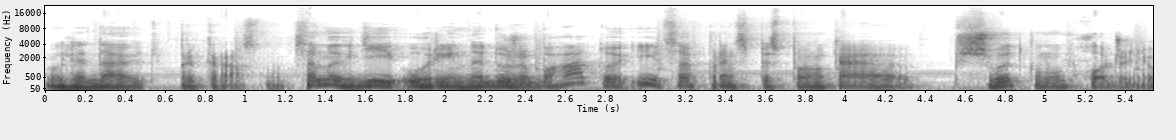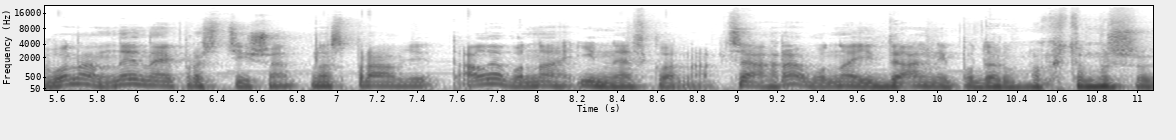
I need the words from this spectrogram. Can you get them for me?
виглядають прекрасно. Самих дій у грі не дуже багато, і це в принципі спонукає швидкому входженню. Вона не найпростіша насправді, але вона і не складна. Ця гра вона ідеальний подарунок, тому що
